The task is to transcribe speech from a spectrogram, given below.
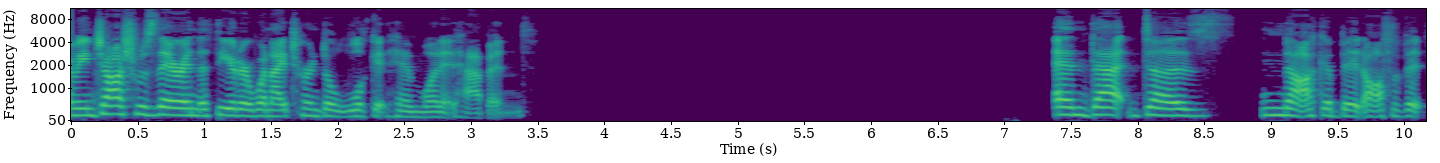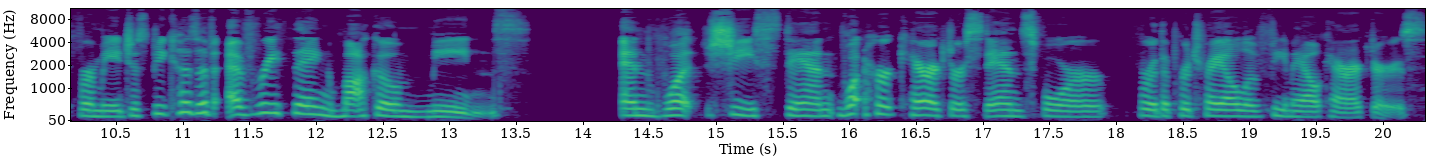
I mean, Josh was there in the theater when I turned to look at him when it happened. And that does knock a bit off of it for me just because of everything Mako means and what she stand what her character stands for for the portrayal of female characters.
